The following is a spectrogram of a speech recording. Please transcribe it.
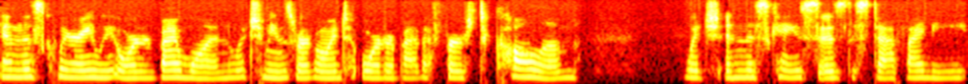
in this query, we ordered by one, which means we're going to order by the first column, which in this case is the staff ID.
